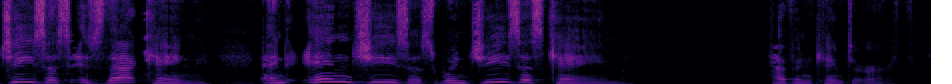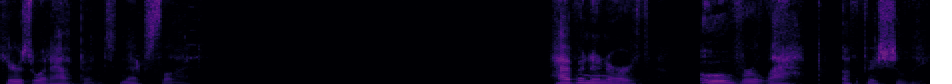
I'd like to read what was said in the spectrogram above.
Jesus is that king. And in Jesus, when Jesus came, heaven came to earth. Here's what happened. Next slide. Heaven and earth overlap officially.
